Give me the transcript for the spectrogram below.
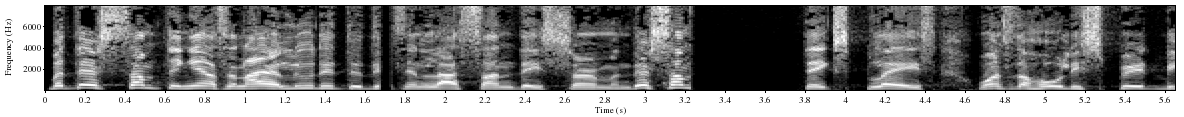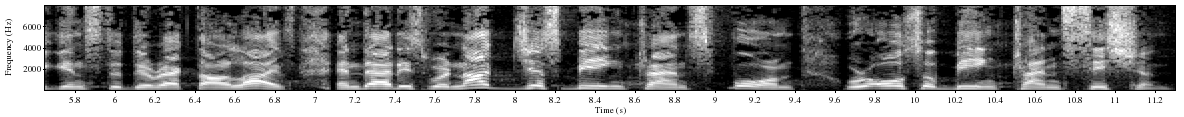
But there's something else, and I alluded to this in last Sunday's sermon. There's something that takes place once the Holy Spirit begins to direct our lives. And that is we're not just being transformed, we're also being transitioned.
